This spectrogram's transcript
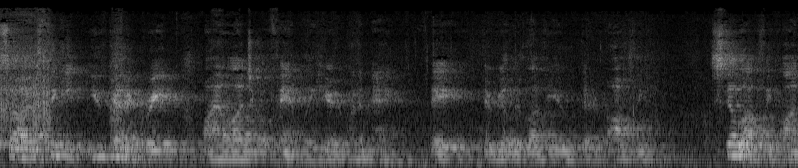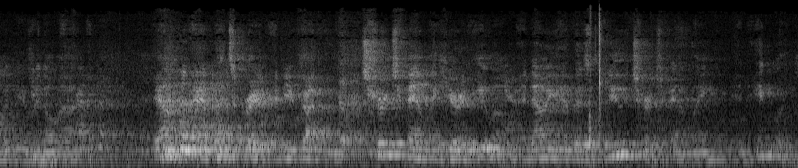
So I was thinking, you've got a great biological family here in Winnipeg. They, they really love you. They're awfully, still awfully fond of you. I know that. Yeah, and that's great. And you've got a church family here at Elim, and now you have this new church family in England.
